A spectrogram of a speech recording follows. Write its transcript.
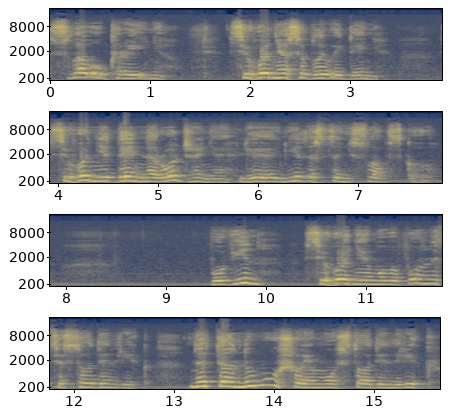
Слава Україні! Сьогодні особливий день. Сьогодні день народження Леоніда Станіславського. Бо він сьогодні йому виповниться 101 рік. Не тому, що йому 101 рік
